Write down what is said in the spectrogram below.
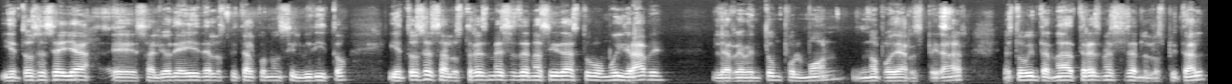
Y entonces ella eh, salió de ahí del hospital con un silbidito y entonces a los tres meses de nacida estuvo muy grave, le reventó un pulmón, no podía respirar, estuvo internada tres meses en el hospital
